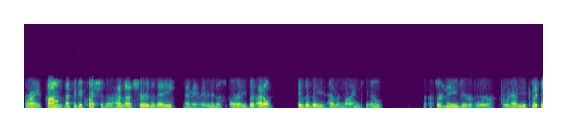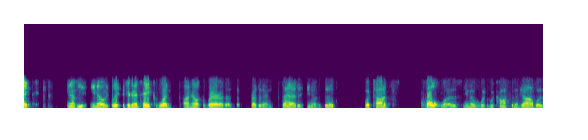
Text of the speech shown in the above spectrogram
Right. Um, that's a good question. I'm not sure that they. I mean, maybe they know already, but I don't think that they have in mind, you know, a certain age or or, or what have you. Because I think, you know, if you you know if you're going to take what Angel Cabrera, the, the president, said, you know, the what Todd's fault was, you know, what what cost him the job was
